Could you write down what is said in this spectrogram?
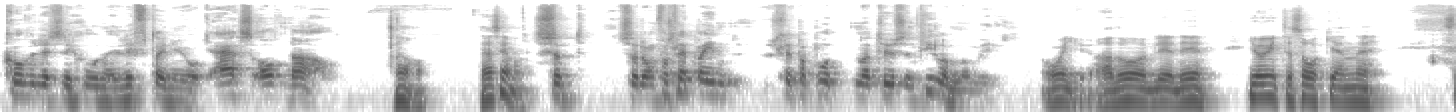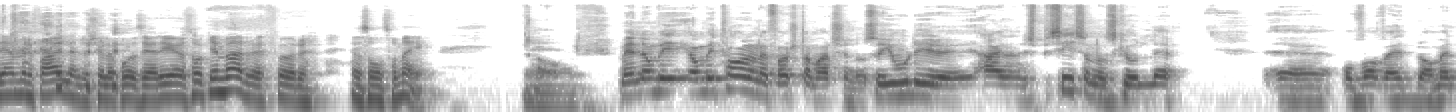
covid-restriktioner är lyfta i New York as of now. Ja, där ser man. Så, så de får släppa, in, släppa på några tusen till om de vill. Oj, ja då blir det... gör ju inte saken sämre för Islanders, höll jag på att säga. Det gör saken värre för en sån som mig. Ja. Men om vi, om vi tar den här första matchen då, så gjorde ju Islanders precis som de skulle. Eh, och var väldigt bra. Men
